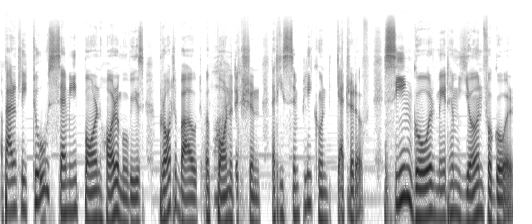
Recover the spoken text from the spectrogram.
Apparently, two semi porn horror movies brought about a porn addiction that he simply couldn't get rid of. Seeing gore made him yearn for gore.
